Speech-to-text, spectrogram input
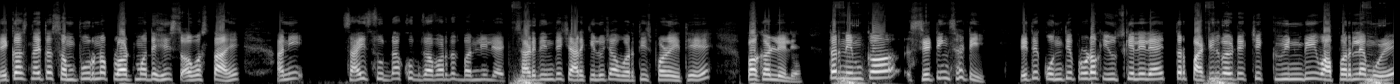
एकच नाही तर संपूर्ण प्लॉटमध्ये हीच अवस्था आहे आणि साईज सुद्धा खूप जबरदस्त बनलेली आहे. साडेतीन ते चार किलोच्या वरतीच फळं येथे पकडलेले आहे. तर नेमकं सेटिंगसाठी येथे कोणते प्रोडक्ट यूज केलेले आहेत? तर पाटील बायोटेकचे क्वीन बी वापरल्यामुळे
